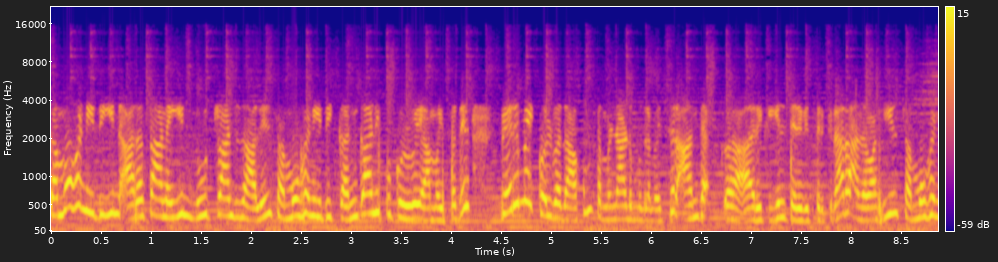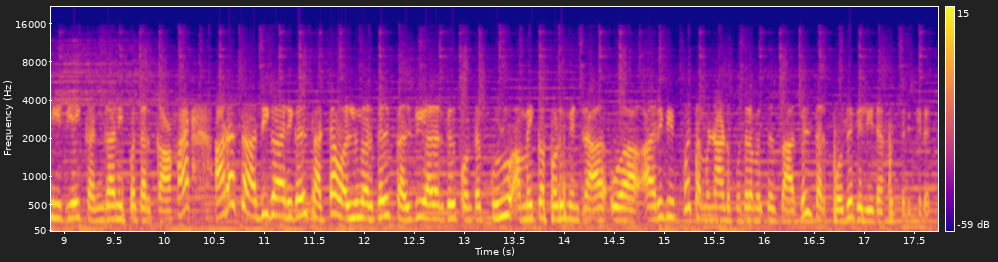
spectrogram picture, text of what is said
சமூக நீதியின் அரசாணையின் நூற்றாண்டு நாளில் சமூக நீதி கண்காணிப்பு குழுவை அமைப்பதில் பெருமை கொள்வதாகவும் தமிழ்நாடு முதலமைச்சர் அந்த அறிக்கையில் தெரிவித்திருக்கிறார். அந்த வகையில் சமூக நீதியை கண்காணிப்பதற்காக அரசு அதிகாரிகள் சட்ட வல்லுநர்கள் கல்வியாளர்கள் கொண்ட குழு அமைக்கப்படும் என்ற அறிவிப்பு தமிழ்நாடு முதலமைச்சர் சார்பில் தற்போது வெளியிடப்பட்டிருக்கிறது.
